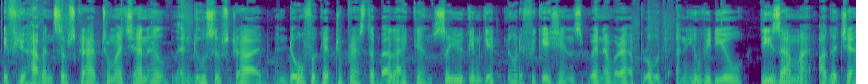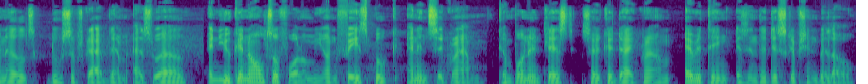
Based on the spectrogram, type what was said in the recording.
If you haven't subscribed to my channel, then do subscribe and don't forget to press the bell icon so you can get notifications whenever I upload a new video. These are my other channels, do subscribe them as well. And you can also follow me on Facebook and Instagram. Component list, circuit diagram, everything is in the description below.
